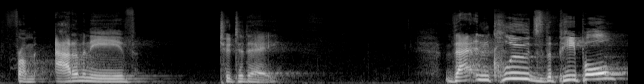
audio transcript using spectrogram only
from Adam and Eve to today. That includes the people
